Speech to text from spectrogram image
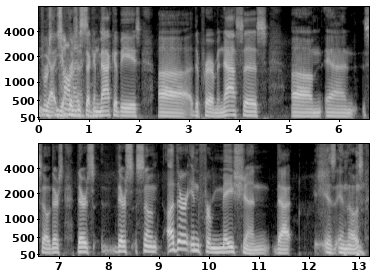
yeah, First yeah, and first and second Maccabees, uh, the prayer of Manasseh, um, and so there's there's there's some other information that is in those.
